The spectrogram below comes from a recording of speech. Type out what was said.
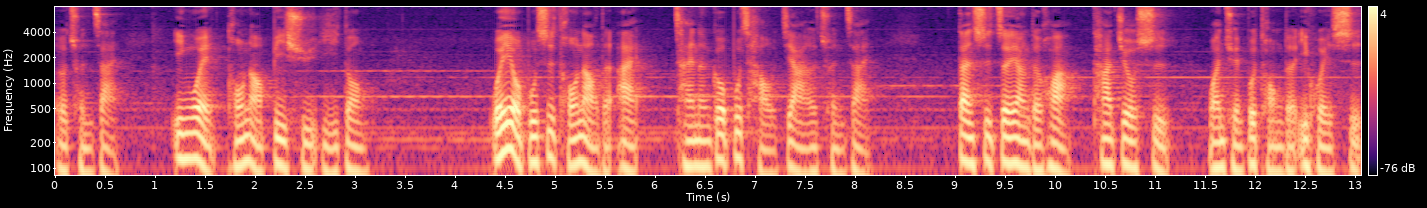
而存在。”因为头脑必须移动，唯有不是头脑的爱，才能够不吵架而存在。但是这样的话，它就是完全不同的一回事。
